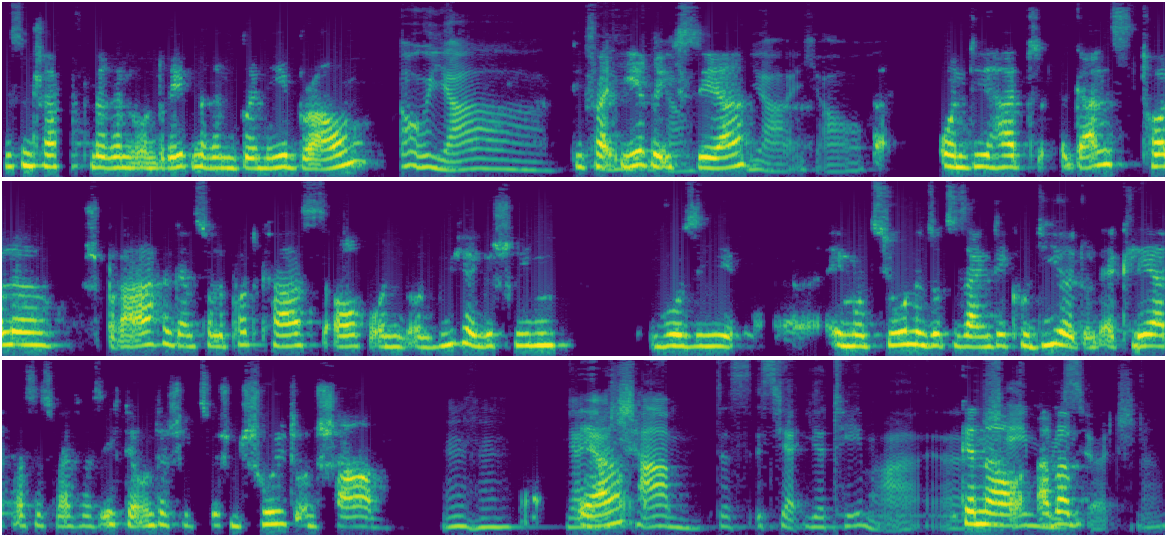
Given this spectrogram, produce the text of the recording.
Wissenschaftlerin und Rednerin Brene Brown. Oh ja. Die verehre ich, ich sehr. Ja, ich auch. Und die hat ganz tolle Sprache, ganz tolle Podcasts auch und, und Bücher geschrieben, wo sie äh, Emotionen sozusagen dekodiert und erklärt, was ist, weiß was ich, der Unterschied zwischen Schuld und Scham. Mhm. Ja, ja, ja, Scham, das ist ja ihr Thema. Äh, genau, Shame aber Research, ne?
